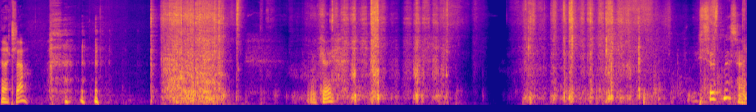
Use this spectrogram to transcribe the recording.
Ja, klar. Okay. Wo ist das Messer?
